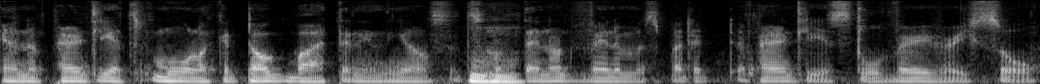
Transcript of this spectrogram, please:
and apparently it's more like a dog bite than anything else. It's Mm-hmm. not, they're not venomous, but it apparently is still very, very sore.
